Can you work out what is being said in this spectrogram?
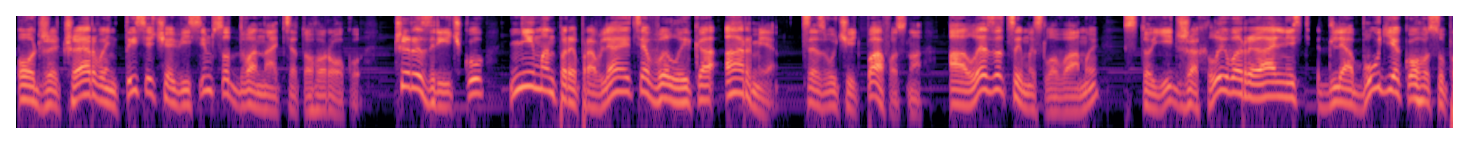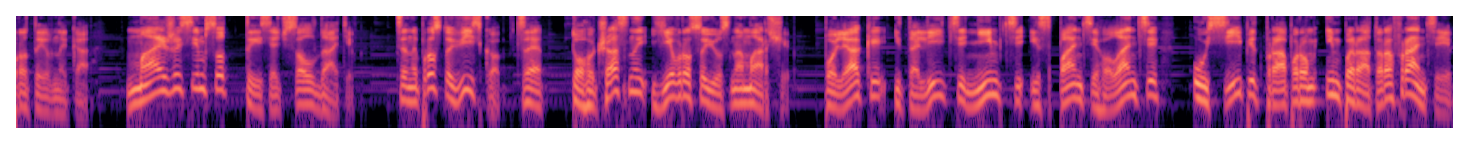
Отже, червень 1812 року. Через річку Німан переправляється велика армія. Це звучить пафосно, але за цими словами стоїть жахлива реальність для будь-якого супротивника майже 700 тисяч солдатів. Це не просто військо, це тогочасний Євросоюз на марші. Поляки, італійці, німці, іспанці, голландці усі під прапором імператора Франції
